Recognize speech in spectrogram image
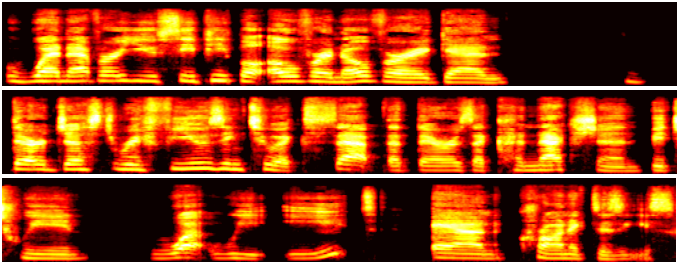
whenever you see people over and over again, they're just refusing to accept that there is a connection between what we eat and chronic disease.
